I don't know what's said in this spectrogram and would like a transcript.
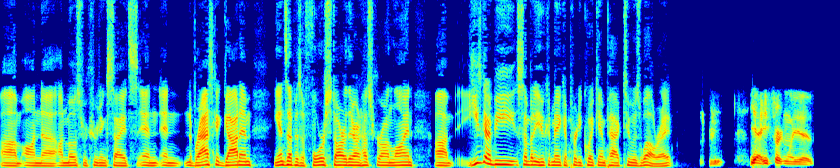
um, on uh, on most recruiting sites, and and Nebraska got him. He ends up as a four star there on Husker Online. Um, he's going to be somebody who can make a pretty quick impact too, as well, right? Yeah, he certainly is.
